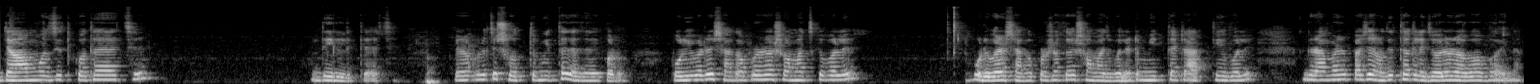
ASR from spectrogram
জামা মসজিদ কোথায় আছে? দিল্লিতে আছে। এবার বলেছে, সত্য মিথ্যা যাচাই করো। পরিবারের শাখা প্রশাখা সমাজকে বলে, পরিবারের শাখা প্রশাখাকে সমাজ বলে। এটা মিথ্যা, এটা আত্মীয় বলে। গ্রামের পাশে নদী থাকলে জলের অভাব হয় না।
